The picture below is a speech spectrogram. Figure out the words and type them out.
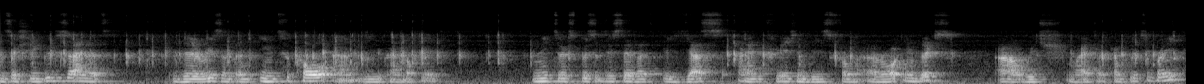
it's actually good design that there isn't an into call and you kind of like need to explicitly say that yes, I'm creating this from a raw index, uh, which might completely break,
